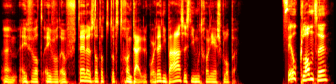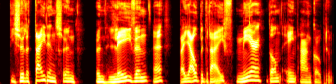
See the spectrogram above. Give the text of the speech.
um, even, wat, even wat over vertellen, zodat het, dat het gewoon duidelijk wordt. Hè. Die basis die moet gewoon eerst kloppen. Veel klanten die zullen tijdens hun, hun leven hè, bij jouw bedrijf meer dan één aankoop doen.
